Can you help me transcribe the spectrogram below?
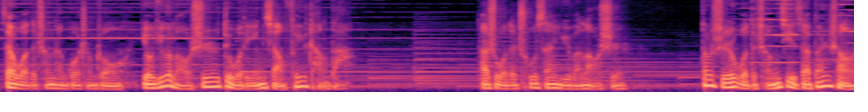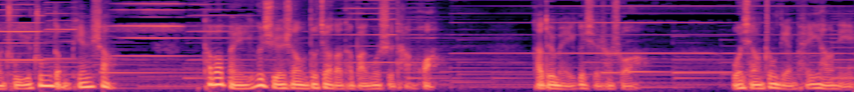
在我的成长过程中，有一个老师对我的影响非常大。他是我的初三语文老师，当时我的成绩在班上处于中等偏上。他把每一个学生都叫到他办公室谈话，他对每一个学生说：“我想重点培养你，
